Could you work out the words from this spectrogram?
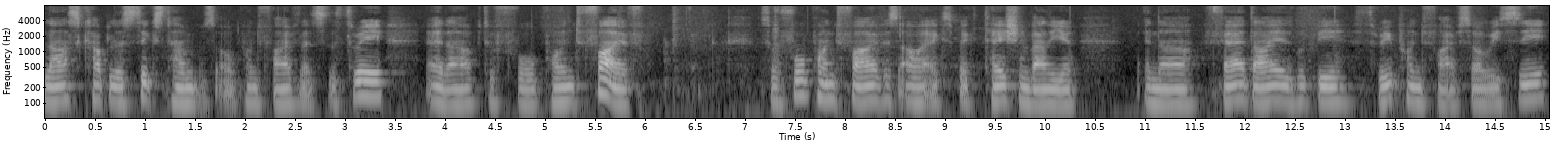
Last couple is 6 times 0.5, that's the 3, add up to 4.5. So 4.5 is our expectation value. In a fair die it would be 3.5, so we see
